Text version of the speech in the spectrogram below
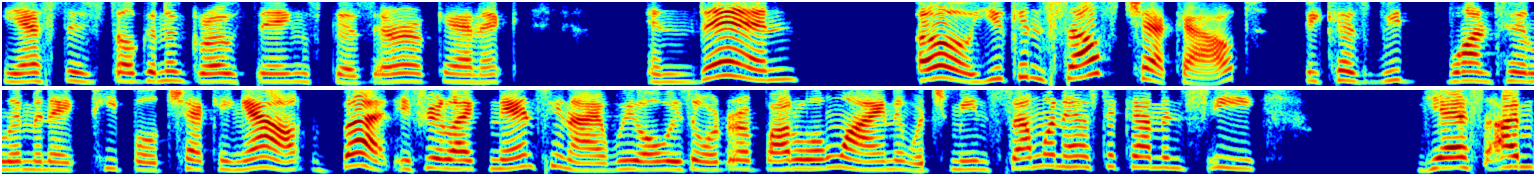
yes, they're still going to grow things because they're organic. And then, oh, you can self check out because we want to eliminate people checking out. But if you're like Nancy and I, we always order a bottle of wine, which means someone has to come and see. Yes, I'm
